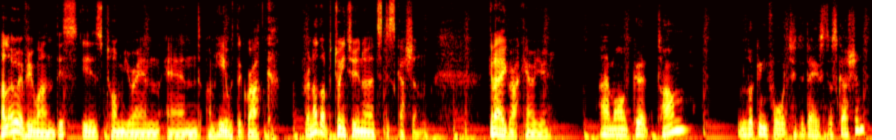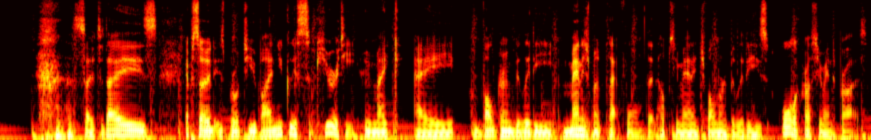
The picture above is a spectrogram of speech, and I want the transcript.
Hello, everyone. This is Tom Uren, and I'm here with the Grugq for another Between Two Nerds discussion. G'day, Grugq. How are you? I'm all good, Tom. Looking forward to today's discussion. so, today's episode is brought to you by Nucleus Security, who make a vulnerability management platform that helps you manage vulnerabilities all across your enterprise.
